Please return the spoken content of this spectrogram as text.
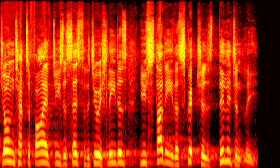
John chapter 5, Jesus says to the Jewish leaders, You study the scriptures diligently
